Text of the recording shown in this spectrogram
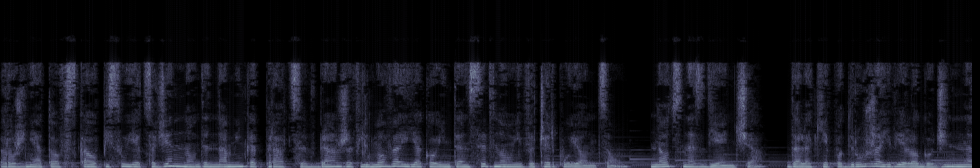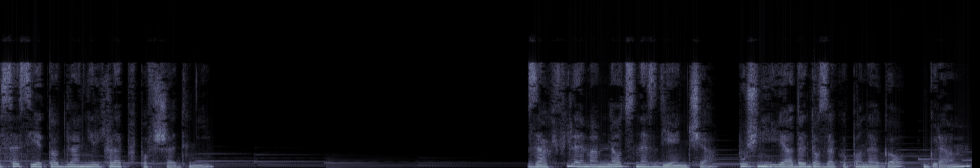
Rożniatowska opisuje codzienną dynamikę pracy w branży filmowej jako intensywną i wyczerpującą. Nocne zdjęcia, dalekie podróże i wielogodzinne sesje to dla niej chleb powszedni. Za chwilę mam nocne zdjęcia, później jadę do Zakopanego, gram,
